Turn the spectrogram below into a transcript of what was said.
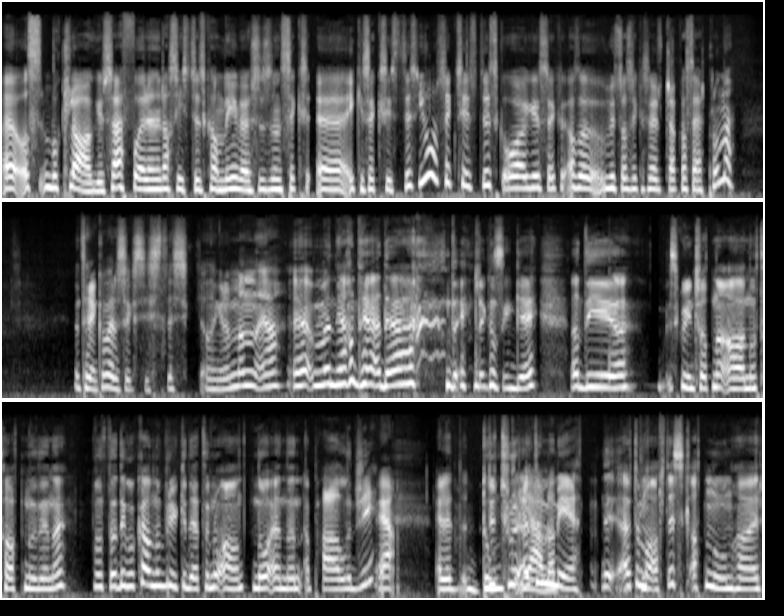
å s- beklage seg for en rasistisk handling versus en seks, eh, ikke sexistisk? Jo, sexistisk og seks, altså, hvis du har seksuelt trakassert noen, da. Det trenger ikke å være sexistisk av den grunn, men ja, eh, men ja det, det, det er egentlig ganske gøy. At de eh, screenshotene av notatene dine Det går ikke an å bruke det til noe annet nå enn en apology. Ja. Eller et Du dumt tror jævla automat, automatisk at noen har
